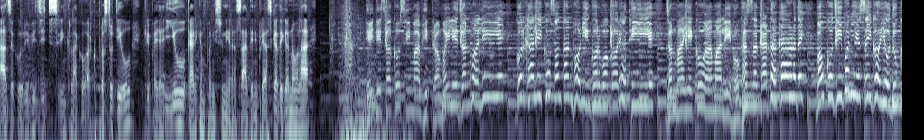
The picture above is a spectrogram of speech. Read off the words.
आजको रिभिजिट श्रृङ्खलाको अर्को प्रस्तुति हो। कृपया यो कार्यक्रम पनि सुनेर साथ दिने प्रयास गर्दै गर्नुहोला। यही देशको सीमाभित्र मैले जन्म लिएँ। गोर्खालीको सन्तान भनी गर्व गर्यो थिएँ। जन्माएको आमाले हो घाँस काट्दा काट्दै बाउको जीवन यसै गयो दुःख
